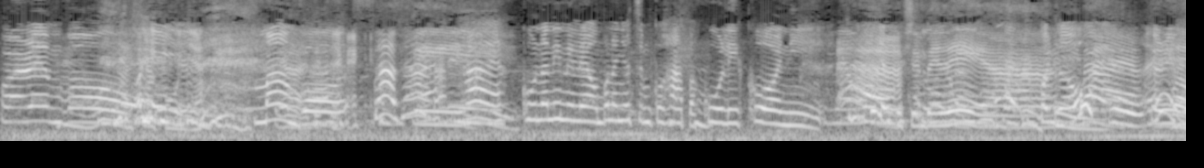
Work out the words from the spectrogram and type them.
Warembo. Mambo. Safi. Haya, kuna nini leo? Mbona nyote mko hapa? Kulikoni? Kuja kutembelea. Kwa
